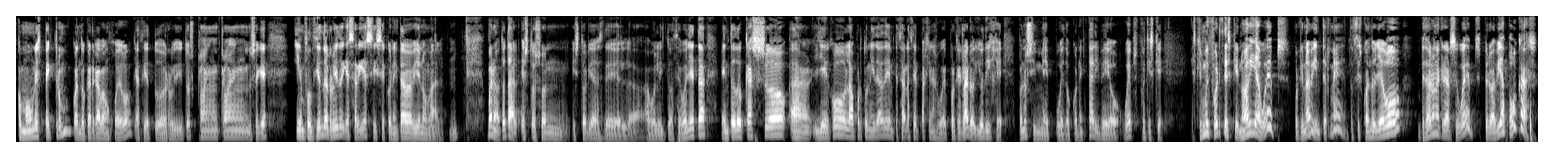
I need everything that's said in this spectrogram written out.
como un Spectrum cuando cargaba un juego, que hacía todos ruiditos, clan, clan, no sé qué, y en función del ruido ya sabías si se conectaba bien o mal. Bueno, total, estos son historias del abuelito Cebolleta. En todo caso, ah, llegó la oportunidad de empezar a hacer páginas web, porque claro, yo dije, bueno, si me puedo conectar y veo webs, porque es que es que es muy fuerte, es que no había webs, porque no había internet. Entonces, cuando llegó, empezaron a crearse webs, pero había pocas.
